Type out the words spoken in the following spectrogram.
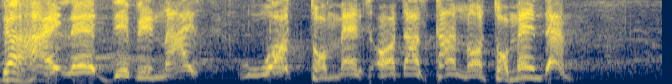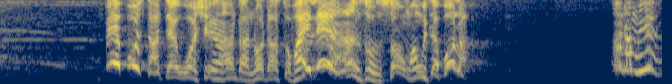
The highly divinized what torments others cannot torment them. People started washing hands and all that stuff. I lay hands on someone with Ebola. And I'm here.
